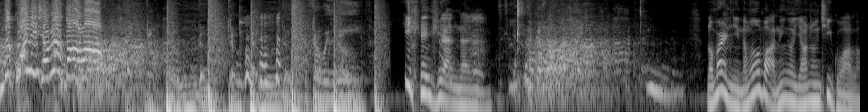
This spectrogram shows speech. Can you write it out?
你这管理想不想当了？一天天的。老妹儿，你能不能把那个扬声器关了？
